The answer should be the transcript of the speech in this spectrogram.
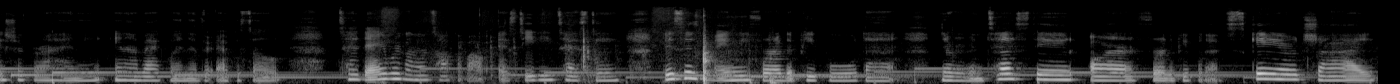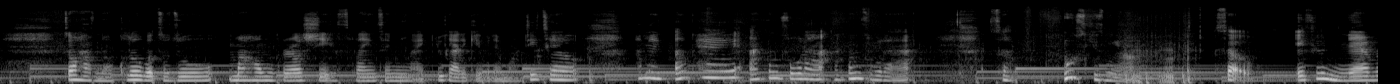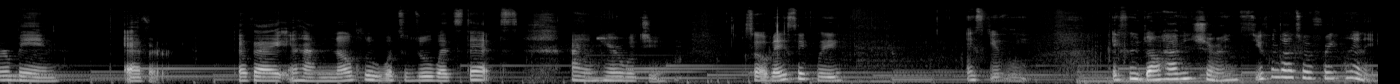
It's your girl Honey, and I'm back with another episode. Today, we're going to talk about STD testing. This is mainly for the people that never been tested, or for the people that's scared, shy, don't have no clue what to do. My homegirl, she explained to me like, you got to give it in more detail. I'm like, okay, I can do that. I can do that. So, oh, excuse me, y'all. So, if you've never been ever okay, and have no clue what to do, what steps, I am here with you. So basically, excuse me, if you don't have insurance, you can go to a free clinic.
